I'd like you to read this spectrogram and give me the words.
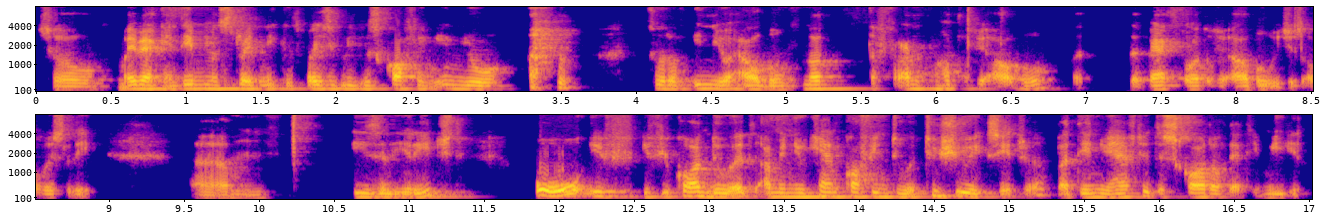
So maybe I can demonstrate, Nick, it's basically just coughing in your sort of in your elbow, not the front part of your elbow, but the back part of your elbow, which is obviously um, easily reached. Or if, if you can't do it, I mean, you can cough into a tissue, etc., but then you have to discard of that immediately.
